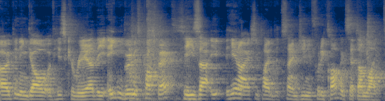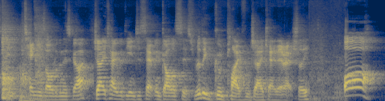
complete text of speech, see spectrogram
opening goal of his career. The Eaton Boomers prospect. He's uh, he, and I actually played at the same junior footy club, except I'm like 10, 10 years older than this guy. JK with the intercept and goal assist. Really good play from JK there, actually. Oh,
